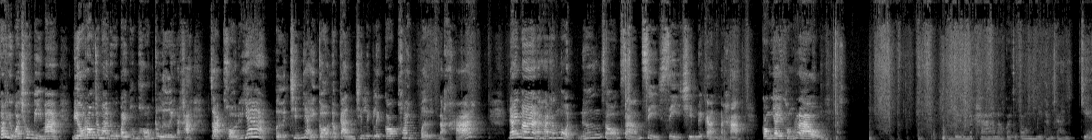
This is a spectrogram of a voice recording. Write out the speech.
ก็ถือว่าโชคดีมาก เดี๋ยวเราจะมาดูไปพร้อมๆกันเลยนะคะจากขออนุญาตเปิดชิ้นใหญ่ก่อนแล้วกันชิ้นเล็กๆ ก็ค่อยเปิดนะคะ ได้มานะคะทั้งหมด 1 2 3 4 4 ชิ้นด้วยกันนะคะกองใหญ่ของเรา อนเดิมนะคะ เราก็จะต้องมีทำการแกะ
